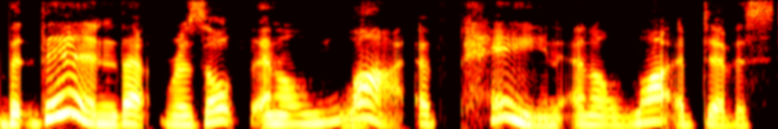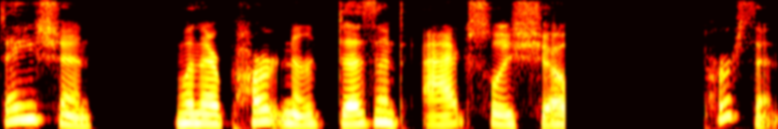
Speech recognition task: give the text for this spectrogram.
But then that results in a lot of pain and a lot of devastation when their partner doesn't actually show person.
